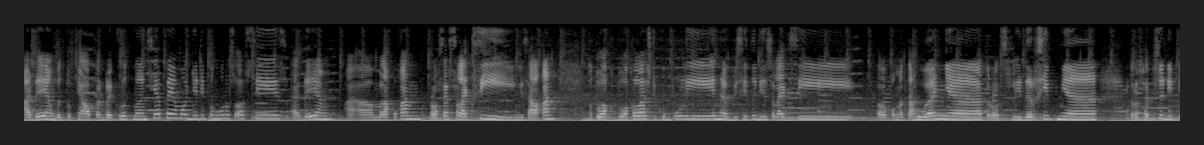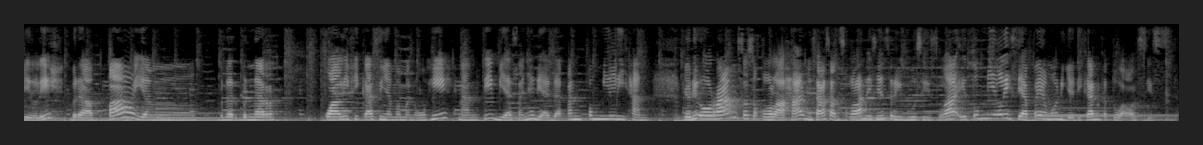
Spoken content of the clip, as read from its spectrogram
ada yang bentuknya open recruitment siapa yang mau jadi pengurus osis? Ada yang uh, melakukan proses seleksi. Misalkan ketua-ketua kelas dikumpulin habis itu diseleksi uh, pengetahuannya, terus leadershipnya, terus habis itu dipilih berapa yang benar-benar kualifikasinya memenuhi nanti biasanya diadakan pemilihan. Jadi orang sesekolahan misalnya satu sekolah di sini seribu siswa itu milih siapa yang mau dijadikan ketua osis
